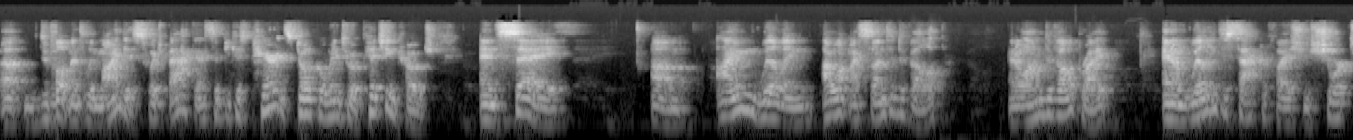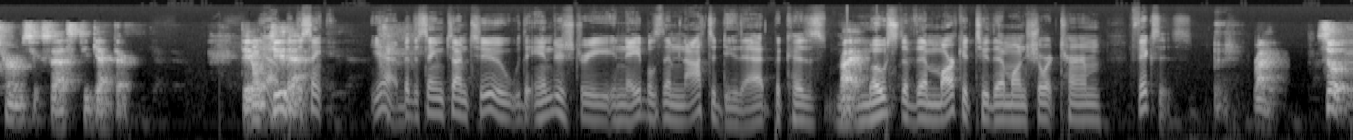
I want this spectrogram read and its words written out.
uh, developmentally minded, switch back? And I said because parents don't go into a pitching coach and say, um, I'm willing. I want my son to develop, and I want him to develop right, and I'm willing to sacrifice some short-term success to get there. They don't yeah, do that. Same, yeah, but at the same time too, the industry enables them not to do that because right. most of them market to them on short-term fixes. Right. So,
